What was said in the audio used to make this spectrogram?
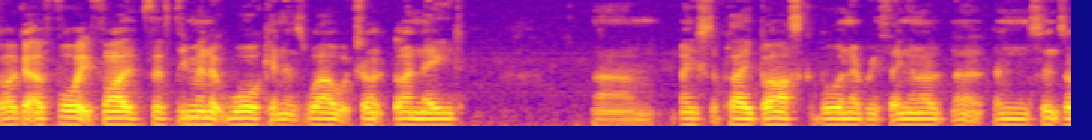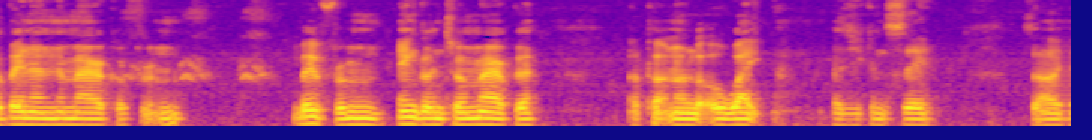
so I get a 45, 50 minute walk in as well, which I, I need. Um, I used to play basketball and everything, and, I, uh, and since I've been in America, from moved from England to America, I put on a lot of weight, as you can see. So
